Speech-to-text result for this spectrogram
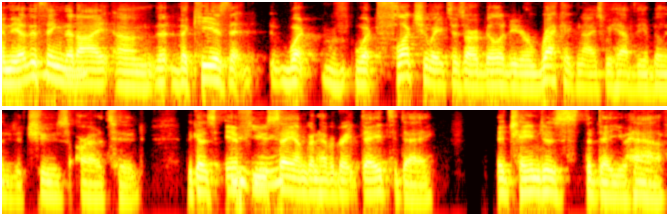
and the other thing that mm-hmm. I, um, the, the key is that what what fluctuates is our ability to recognize we have the ability to choose our attitude. Because if mm-hmm. you say I'm going to have a great day today, it changes the day you have.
